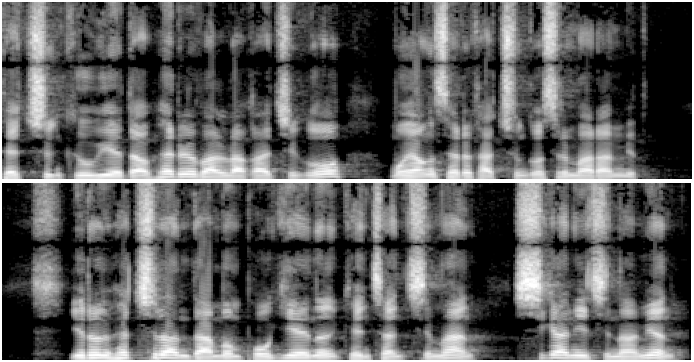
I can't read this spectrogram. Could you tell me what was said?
대충 그 위에다 회를 발라가지고 모양새를 갖춘 것을 말합니다. 이런 회칠한 담은 보기에는 괜찮지만 시간이 지나면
